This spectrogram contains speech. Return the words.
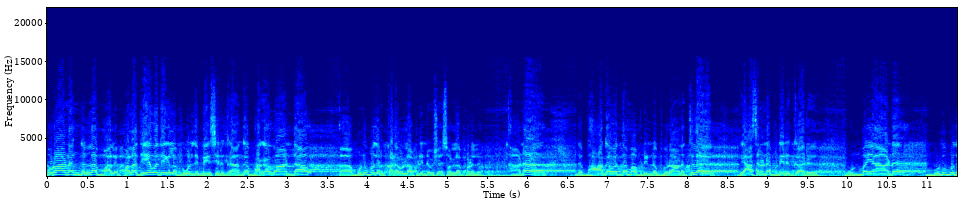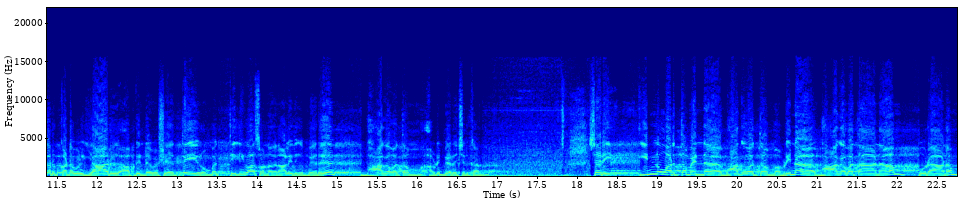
புராணங்களில் மல பல தேவதைகளை புகழ்ந்து பேசியிருக்காங்க. பகவான் தான் முழுமுதற் கடவுள் அப்படின்ற விஷயம் சொல்லப்படலை. ஆனால் இந்த பாகவதம் அப்படின்ற புராணத்தில் வியாசர் என்ன பண்ணியிருக்காரு? உண்மையான முழுமுதற் கடவுள் யார் அப்படின்ற விஷயத்தை ரொம்ப தெளிவாக சொன்னதுனால இதுக்கு பேர் பாகவதம் அப்படின்னு பேர் வச்சிருக்காங்க. சரி இன்னும் அர்த்தம் என்ன பாகவதம் அப்படின்னா பாகவதானாம் புராணம்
